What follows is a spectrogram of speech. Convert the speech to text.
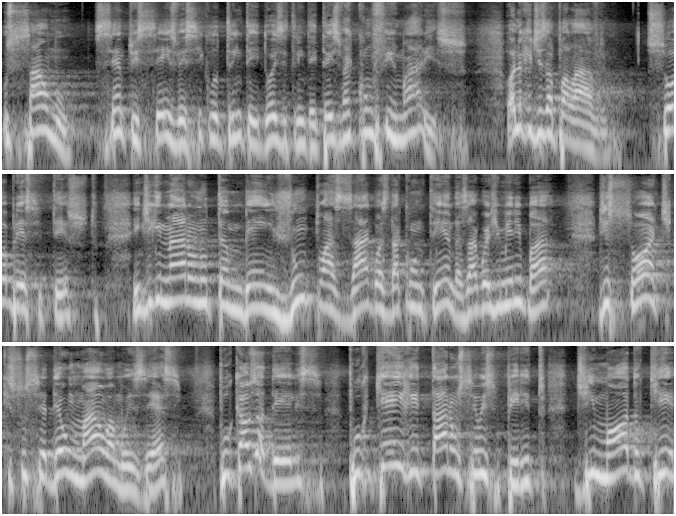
O Salmo 106, versículo 32 e 33 vai confirmar isso. Olha o que diz a palavra sobre esse texto. Indignaram-no também junto às águas da contenda, as águas de Meribá, de sorte que sucedeu mal a Moisés por causa deles, porque irritaram seu espírito, de modo que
